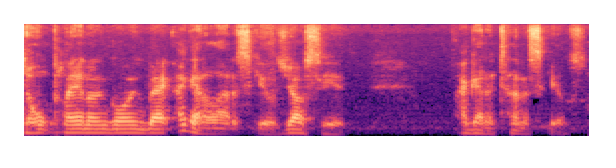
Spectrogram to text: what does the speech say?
don't plan on going back. I got a lot of skills. Y'all see it. I got a ton of skills.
